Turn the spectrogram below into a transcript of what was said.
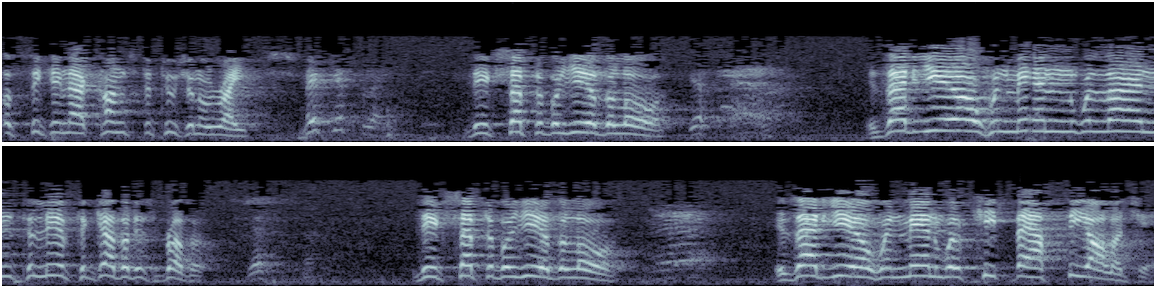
of seeking their constitutional rights. Make it plain. The acceptable year of the Lord Yes. Is that year when men will learn to live together as brothers. Yes. The acceptable year of the Lord is that year when men will keep their theology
